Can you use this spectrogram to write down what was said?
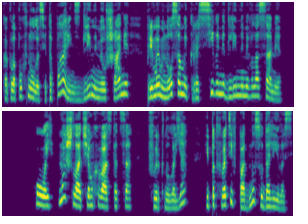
как лопухнулась. Это парень с длинными ушами, прямым носом и красивыми длинными волосами. «Ой, нашла чем хвастаться!» — фыркнула я и, подхватив поднос, удалилась.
